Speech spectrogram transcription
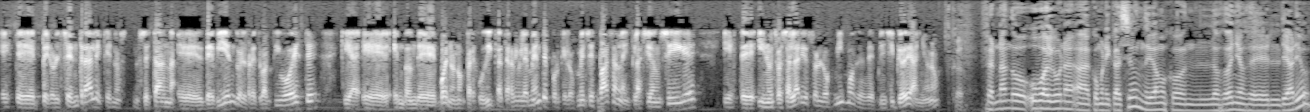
este, pero el central es que nos, nos están eh, debiendo el retroactivo este, que eh, en donde, bueno, nos perjudica terriblemente porque los meses pasan, la inflación sigue, y este, y nuestros salarios son los mismos desde el principio de año, ¿no? Fernando, ¿hubo alguna ah, comunicación, digamos, con los dueños del diario?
